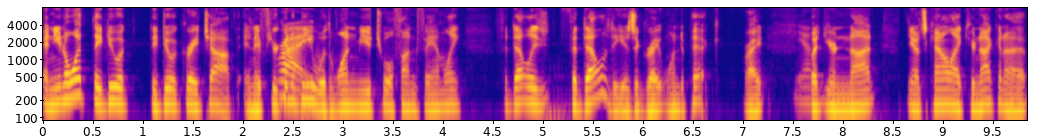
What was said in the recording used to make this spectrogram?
and you know what? They do a they do a great job. And if you're going to be with one mutual fund family, Fidelity Fidelity is a great one to pick, right? Yep. But you're not. You know, it's kind of like you're not gonna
